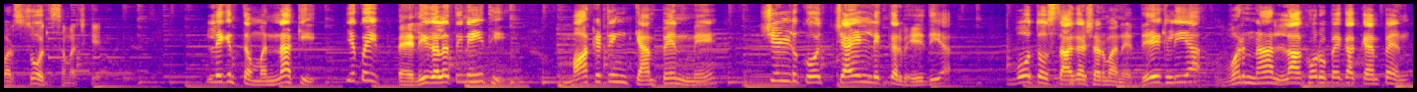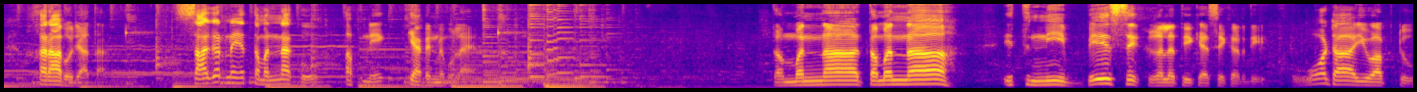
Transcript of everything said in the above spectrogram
पर सोच समझ के। लेकिन तमन्ना की ये कोई पहली गलती नहीं थी। मार्केटिंग कैंपेन में चिल्ड को चाइल्ड लिखकर भेज दिया। वो तो सागर शर्मा ने देख लिया, वरना लाखों रुपए का कैंपेन खराब हो जाता। सागर ने तमन्ना को अपने कैबिन में बुलाया। तमन्ना तमन्ना, इतनी बेसिक गलती कैसे कर दी? What are you up to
